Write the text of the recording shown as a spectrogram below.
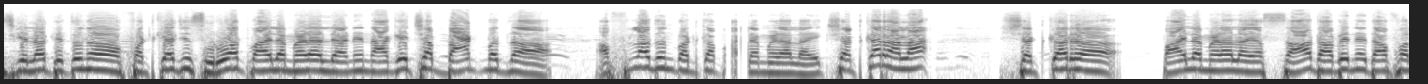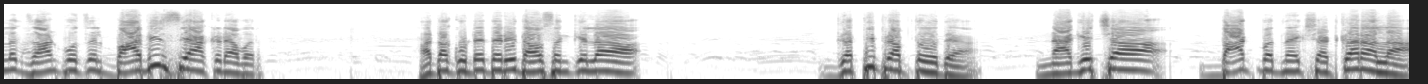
गेला तिथून फटक्याची सुरुवात पाहायला मिळाली आणि नागेशच्या बॅट मधला अफलादून फटका पाहायला मिळाला. एक षटकार आला. षटकार पाहायला मिळाला. या सहा धाबेने दहा फलक जाण पोहोचेल बावीस या आकड्यावर. आता कुठेतरी धावसंख्येला गती प्राप्त होत्या. नागेशच्या बॅट मधनं एक षटकार आला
